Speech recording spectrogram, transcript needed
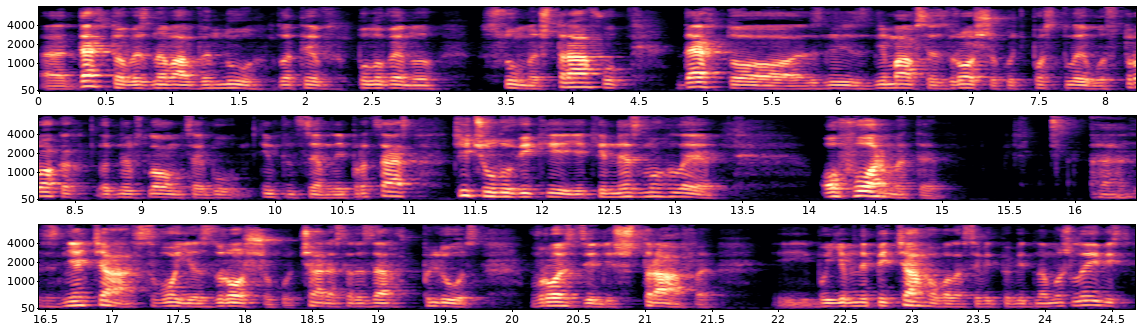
Е, Дехто визнавав вину, платив половину суми штрафу, дехто знімався з розшуку по спливу строках. Одним словом, це був інтенсивний процес. Ті чоловіки, які не змогли оформити е, зняття своє з розшуку через резерв плюс в розділі штрафи, бо їм не підтягувалася відповідна можливість.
